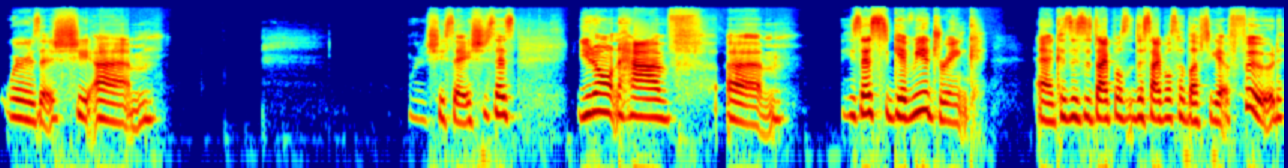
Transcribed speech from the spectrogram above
where is it? She, um, where does she say? She says, you don't have, um, he says to give me a drink and because his disciples, disciples had left to get food.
